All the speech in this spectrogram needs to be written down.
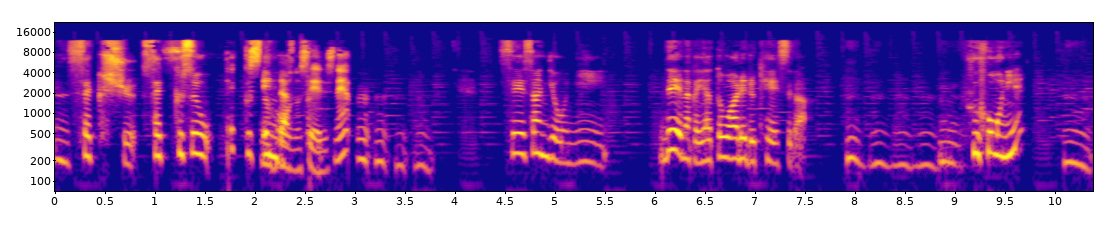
うんセクシュ、セックスセックスの方のせいですね。うんうんうん生産業に、で、なんか雇われるケースが、うん。うんうん。うん不法にね、うん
